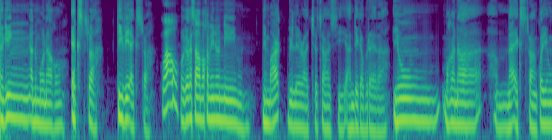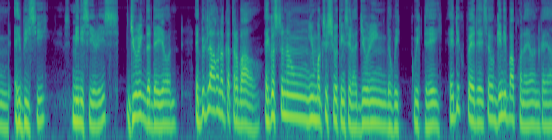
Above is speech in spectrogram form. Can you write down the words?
naging ano muna ako, extra, TV extra. Wow. Magkakasama kami noon ni ni Mark Villeracho at si Andy Cabrera. Yung mga na um, na extra ko yung ABC miniseries during the day yon. Eh bigla ako nagkatrabaho. Eh gusto nang yung magsushooting sila during the week weekday. Eh di ko pwede. So ginib up ko na yon kaya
